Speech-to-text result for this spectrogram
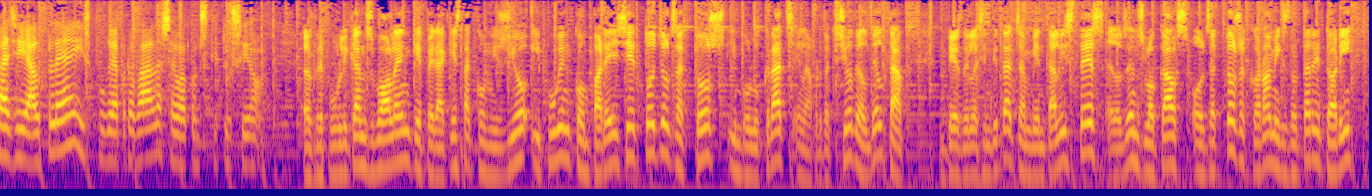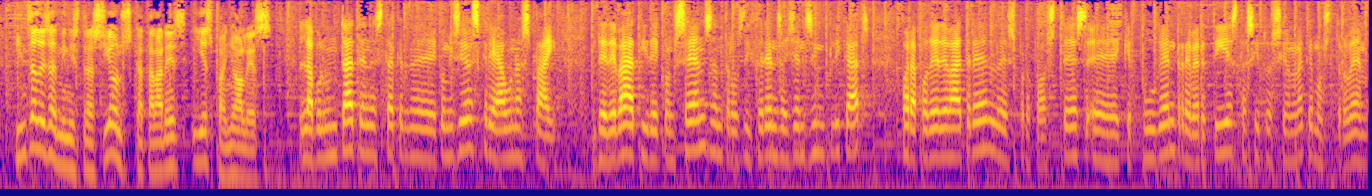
vagi al ple i es pugui aprovar la seva Constitució. Els republicans volen que per aquesta comissió hi puguen compareixer tots els actors involucrats en la protecció del delta, des de les entitats ambientalistes, els ens locals o els actors econòmics del territori, fins a les administracions catalanes i espanyoles. La voluntat en aquesta comissió és crear un espai de debat i de consens entre els diferents agents implicats per a poder debatre les propostes eh, que puguen revertir aquesta situació en la que ens trobem.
